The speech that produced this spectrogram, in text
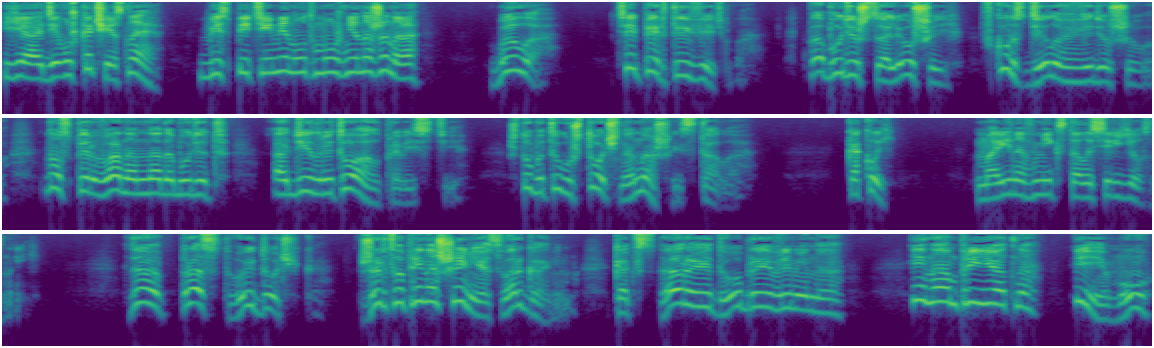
«Я девушка честная. Без пяти минут мужнина жена». «Была. Теперь ты ведьма. Побудешь с Алешей, в курс дела введешь его. Но сперва нам надо будет один ритуал провести чтобы ты уж точно нашей стала». «Какой?» Марина вмиг стала серьезной. «Да простой, дочка. Жертвоприношение с варганем, как в старые добрые времена. И нам приятно, и ему».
